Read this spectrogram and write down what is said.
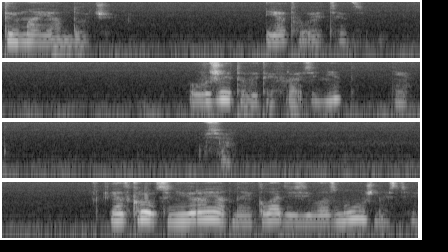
Ты моя дочь. Я твой отец. лжи-то в этой фразе нет? Нет. Все. И откроются невероятные кладези возможностей,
